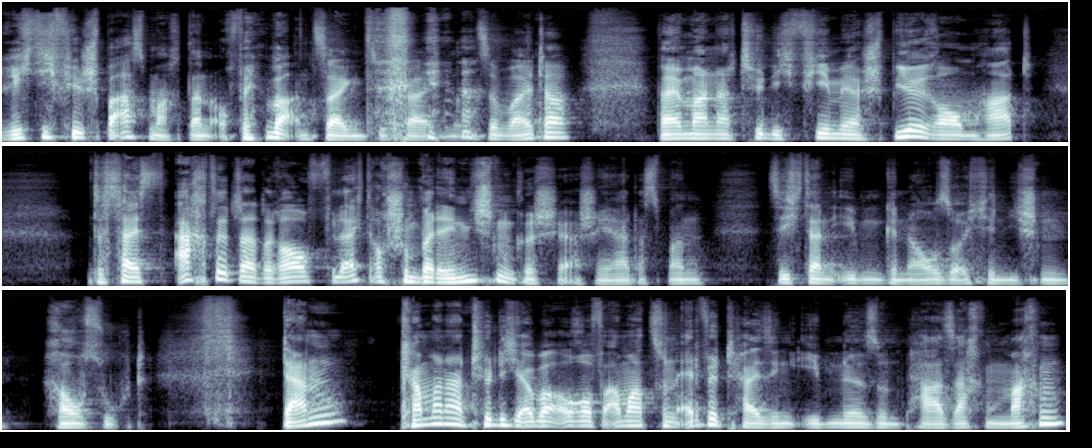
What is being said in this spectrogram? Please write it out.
richtig viel Spaß macht, dann auch Werbeanzeigen zu schalten ja. und so weiter, weil man natürlich viel mehr Spielraum hat das heißt, achtet darauf, vielleicht auch schon bei der Nischenrecherche, ja, dass man sich dann eben genau solche Nischen raussucht. Dann kann man natürlich aber auch auf Amazon Advertising-Ebene so ein paar Sachen machen.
